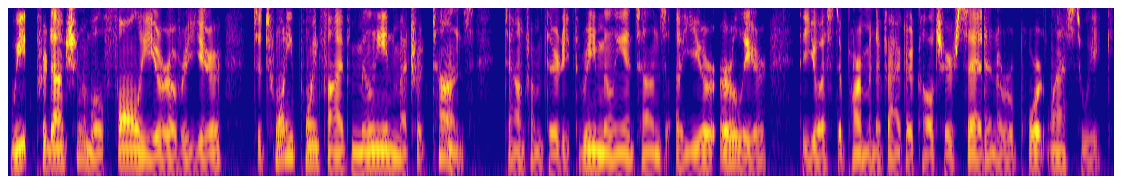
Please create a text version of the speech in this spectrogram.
Wheat production will fall year over year to 20.5 million metric tons, down from 33 million tons a year earlier, the U.S. Department of Agriculture said in a report last week.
